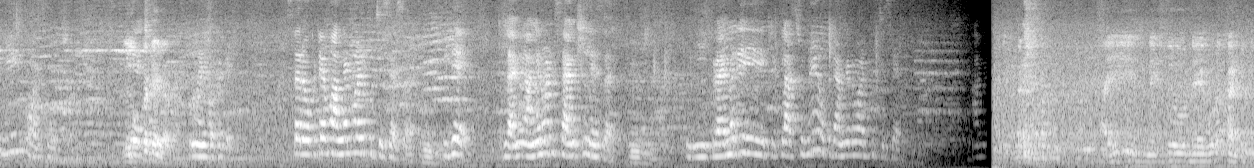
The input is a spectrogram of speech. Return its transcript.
ఇది వాడుకోవచ్చు ఇది ఒక్కటే కదా? ఒకటే సార్ ఒకటేమో అంగన్వాడీకి ఇచ్చేసారు సార్. ఇదే అంగ- అంగన్వాడీ శాంక్షన్ లేదు సార్. ఈ ప్రైమరీ క్లాస్ రూమే ఒకటి అంగన్వాడీకి ఇచ్చేసారు అవి నెక్స్ట్ డే కూడా కంటిన్యూ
